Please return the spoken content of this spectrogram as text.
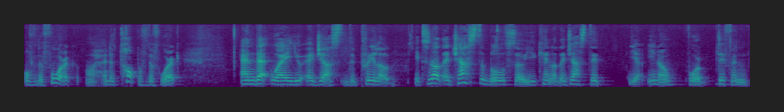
of the fork, or at the top of the fork, and that way you adjust the preload. It's not adjustable, so you cannot adjust it, you know, for different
